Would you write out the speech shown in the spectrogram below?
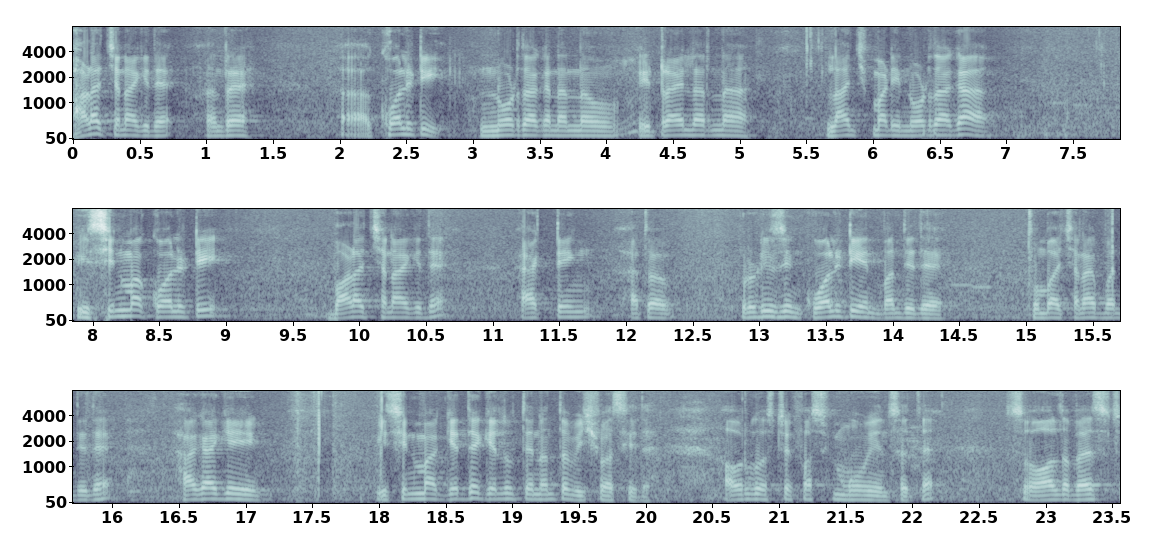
ಭಾಳ ಚೆನ್ನಾಗಿದೆ. ಅಂದರೆ ಕ್ವಾಲಿಟಿ ನೋಡಿದಾಗ ನಾನು ಈ ಟ್ರೈಲರ್ನ ಲಾಂಚ್ ಮಾಡಿ ನೋಡಿದಾಗ ಈ ಸಿನಿಮಾ ಕ್ವಾಲಿಟಿ ಭಾಳ ಚೆನ್ನಾಗಿದೆ. ಆ್ಯಕ್ಟಿಂಗ್ ಅಥವಾ ಪ್ರೊಡ್ಯೂಸಿಂಗ್ ಕ್ವಾಲಿಟಿ ಏನು ಬಂದಿದೆ ತುಂಬ ಚೆನ್ನಾಗಿ ಬಂದಿದೆ. ಹಾಗಾಗಿ ಈ ಸಿನಿಮಾ ಗೆದ್ದೆ ಗೆಲ್ಲುತ್ತೇನಂತ ವಿಶ್ವಾಸ ಇದೆ. ಅವ್ರಿಗೂ ಅಷ್ಟೇ ಫಸ್ಟ್ ಮೂವಿ ಅನಿಸುತ್ತೆ. ಸೊ ಆಲ್ ದ ಬೆಸ್ಟ್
